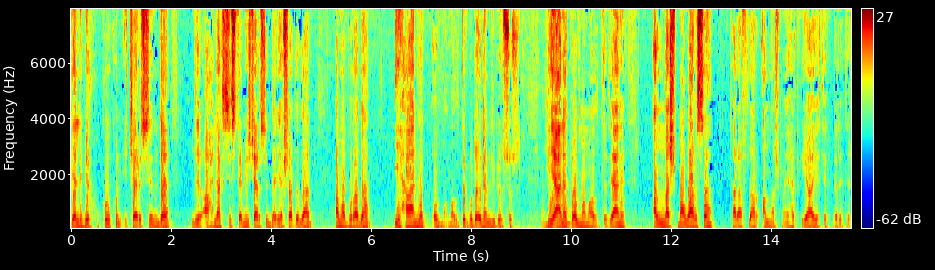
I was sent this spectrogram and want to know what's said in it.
belli bir hukukun içerisinde bir ahlak sistemi içerisinde yaşadılar. Ama burada ihanet olmamalıdır. Bu da önemli bir husus. Hiyanet olmamalıdır. Yani anlaşma varsa taraflar anlaşmaya hep riayet etmelidir.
